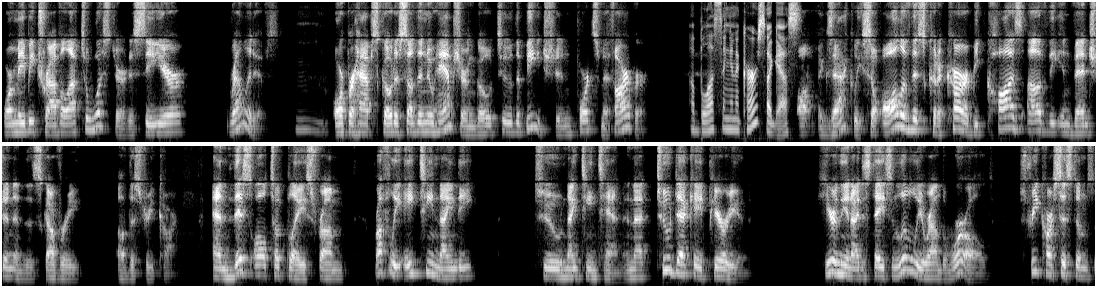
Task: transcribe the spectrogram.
Or maybe travel out to Worcester to see your relatives. Mm. Or perhaps go to southern New Hampshire and go to the beach in Portsmouth Harbor. A blessing and a curse, I guess. exactly. So all of this could occur because of the invention and the discovery of the streetcar. And this all took place from roughly 1890 to 1910. In that two decade period, here in the United States and literally around the world, streetcar systems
